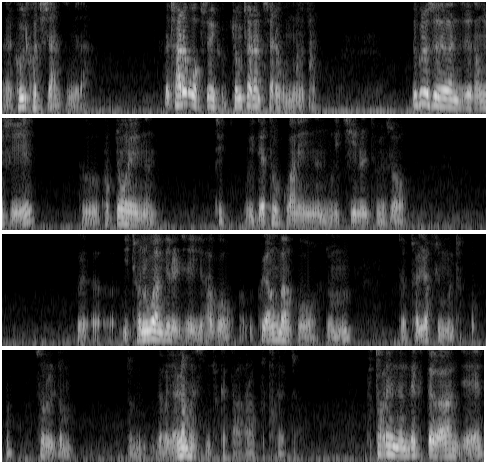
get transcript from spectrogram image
에, 거기 거치지 않습니다. 그 자료가 없어요. 그 경찰한테 자료가 없는 거죠. 그래서 제가 이제 당시 그 국정원에 있는 제- 우리 네트워크 안에 있는 우리 지인을 통해서 그, 어, 이 전후 관계를 제기하고 그 양반 거좀 전략 신문 첩보서를 좀, 좀 내가 열람을 했으면 좋겠다라고 부탁을 했죠. 부탁을 했는데 그때가 이제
